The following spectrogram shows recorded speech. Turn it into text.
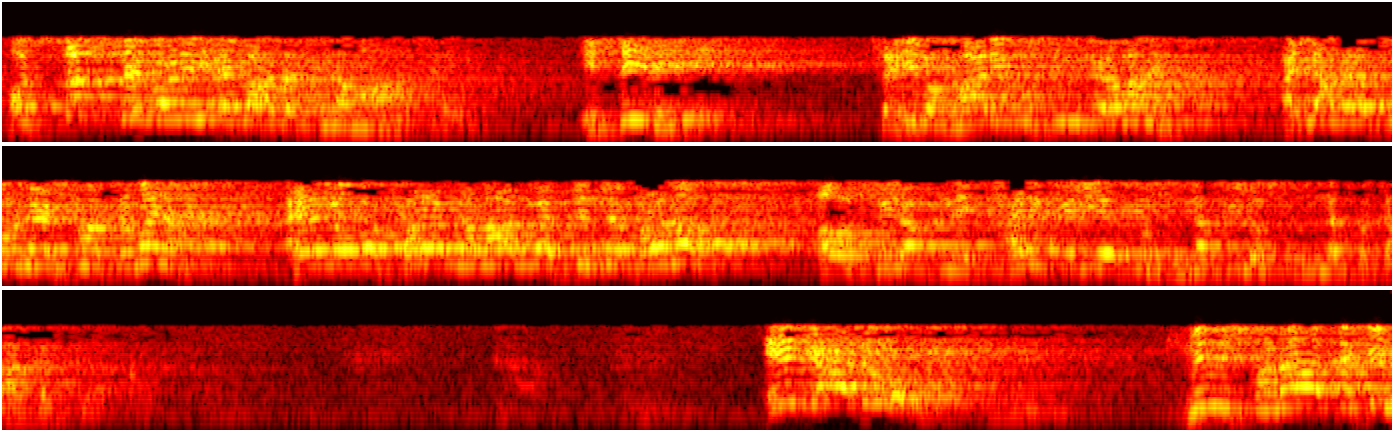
اور سب سے بڑی عبادت نماز ہے۔ اسی لیے صحیح بخاری مسلم کے روایت اللہ کے رسول نے ساتھ نمایا اے لوگوں فرض نماز مسجد میں پڑھو اور پھر اپنے گھر کے لیے کچھ نفل و سنت بچا کر رکھو ایک آلو مل سنات کے پھر بولو دیکھو بڑا سکتا ہے دوہا کو دوہا اے لوگوں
